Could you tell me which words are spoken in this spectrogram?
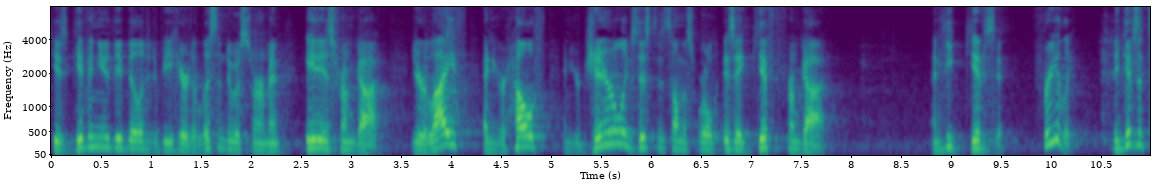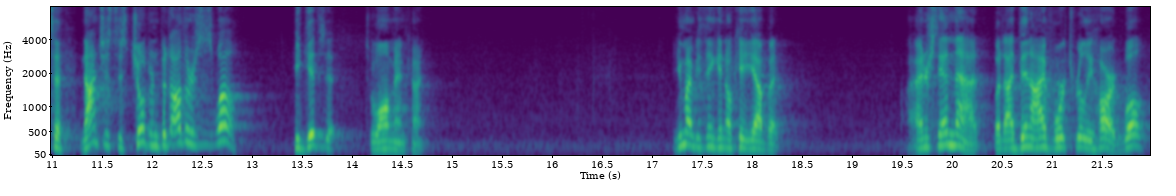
He has given you the ability to be here to listen to a sermon. It is from God. Your life and your health and your general existence on this world is a gift from God. And He gives it freely. He gives it to not just His children, but others as well. He gives it to all mankind. You might be thinking, okay, yeah, but I understand that, but I, then I've worked really hard. Well,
